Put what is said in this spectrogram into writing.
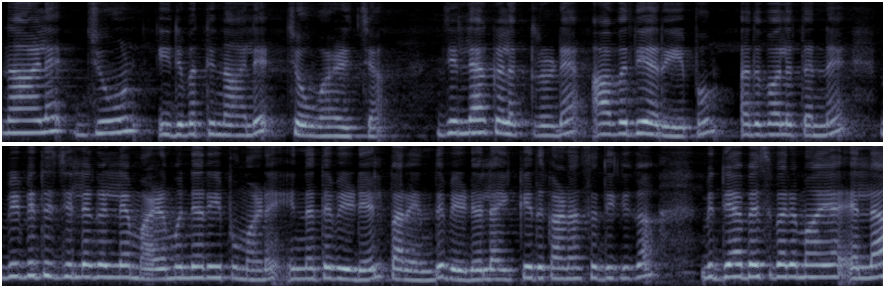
നാളെ ജൂൺ ഇരുപത്തിനാല് ചൊവ്വാഴ്ച. ജില്ലാ കളക്ടറുടെ അവധി അറിയിപ്പും അതുപോലെ തന്നെ വിവിധ ജില്ലകളിലെ മഴ മുന്നറിയിപ്പുമാണ് ഇന്നത്തെ വീഡിയോയിൽ പറയുന്നത്. വീഡിയോ ലൈക്ക് ചെയ്ത് കാണാൻ ശ്രദ്ധിക്കുക. വിദ്യാഭ്യാസപരമായ എല്ലാ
